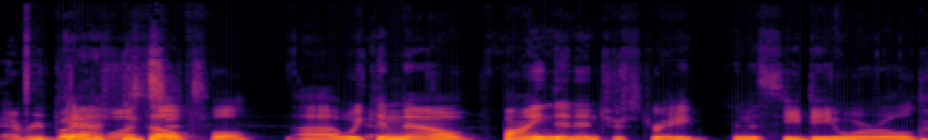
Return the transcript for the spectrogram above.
everybody cash wants is helpful. Uh, we can now find an interest rate in the CD world.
